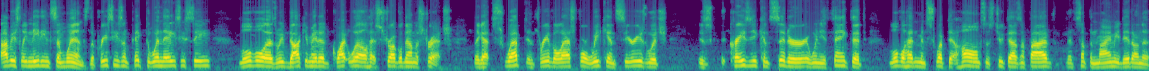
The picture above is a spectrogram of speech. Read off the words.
obviously needing some wins. The preseason pick to win the ACC, Louisville, as we've documented quite well, has struggled down the stretch. They got swept in three of the last four weekend series, which is crazy to consider when you think that Louisville hadn't been swept at home since 2005. That's something Miami did on the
